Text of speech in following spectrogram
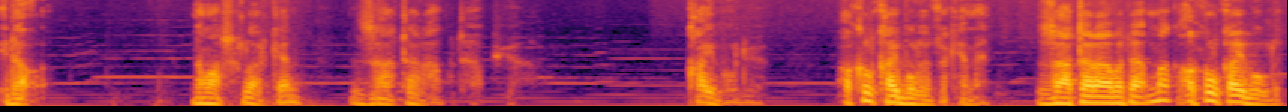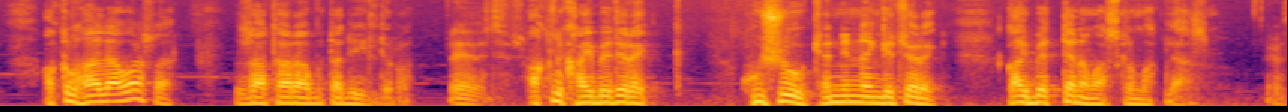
ile namaz kılarken zat-ı rabıta yapıyor. Kayboluyor. Akıl kaybolacak hemen. Zat-ı rabıta yapmak akıl kayboldu. Akıl hala varsa zat-ı rabıta değildir o. Evet. Aklı kaybederek, huşu kendinden geçerek gaybette namaz kılmak lazım. Evet.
